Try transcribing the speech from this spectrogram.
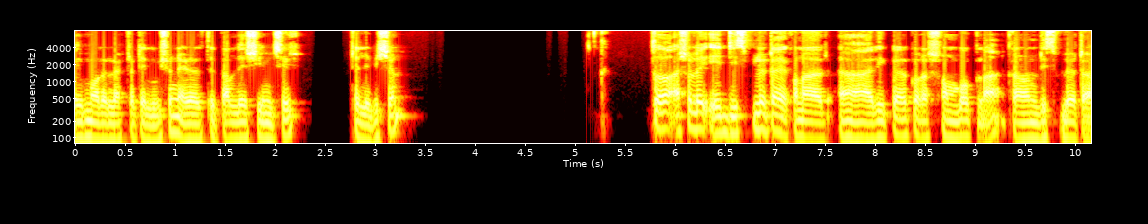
এই মডেল একটা টেলিভিশন, এটা তেতাল্লিশ ইঞ্চির টেলিভিশন। তো আসলে এই ডিসপ্লেটা এখন আর রিপেয়ার করা সম্ভব না, কারণ ডিসপ্লেটা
